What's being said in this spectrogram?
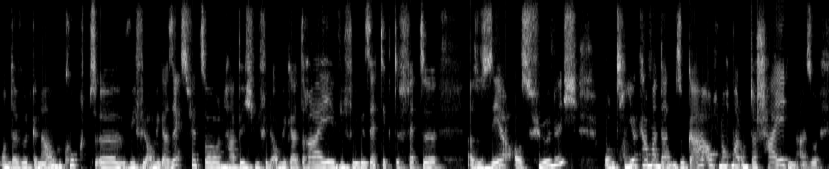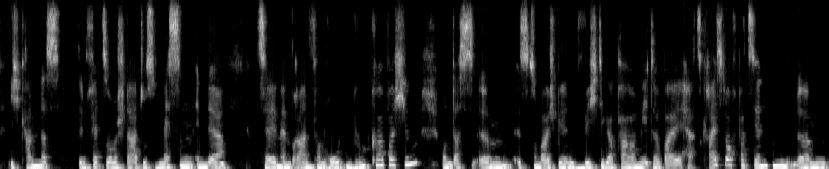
Und da wird genau geguckt, äh, wie viel Omega-6-Fettsäuren habe ich, wie viel Omega-3, wie viel gesättigte Fette also sehr ausführlich. Und hier kann man dann sogar auch nochmal unterscheiden. Also ich kann das, den Fettsäurestatus messen in der Zellmembran von roten Blutkörperchen. Und das ähm, ist zum Beispiel ein wichtiger Parameter bei Herz-Kreislauf-Patienten. Ähm,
